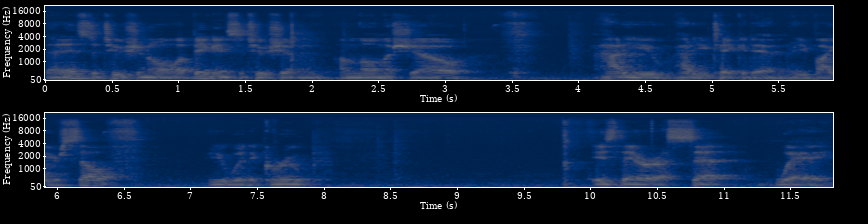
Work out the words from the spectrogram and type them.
an institutional, a big institution, a MoMA show. How do you how do you take it in? Are you by yourself? Are you with a group? Is there a set way?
